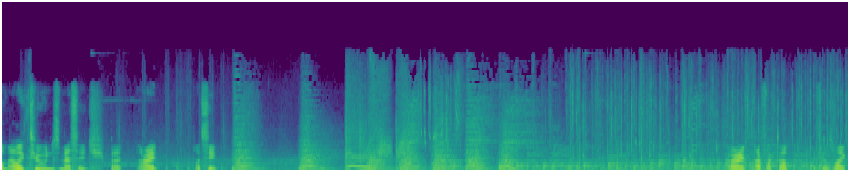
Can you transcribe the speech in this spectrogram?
Some Electoons message, but alright. Let's see. Alright, I fucked up, it feels like.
